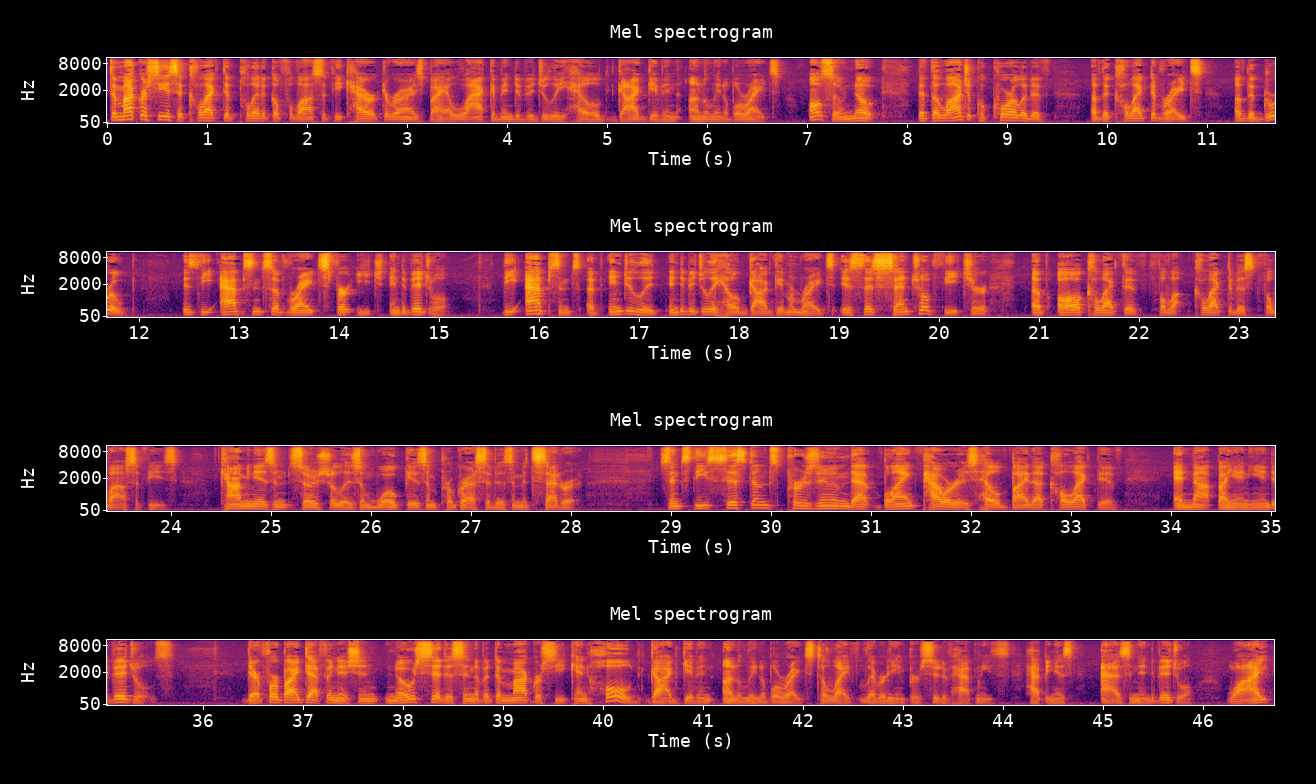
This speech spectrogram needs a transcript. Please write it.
democracy is a collective political philosophy characterized by a lack of individually held, God given, unalienable rights. Also, note that the logical correlative of the collective rights of the group is the absence of rights for each individual. The absence of individually held God given rights is the central feature of all collective collectivist philosophies communism, socialism, wokeism, progressivism, etc. Since these systems presume that blank power is held by the collective and not by any individuals. Therefore, by definition, no citizen of a democracy can hold God given unalienable rights to life, liberty, and pursuit of happiness, happiness as an individual. Why?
